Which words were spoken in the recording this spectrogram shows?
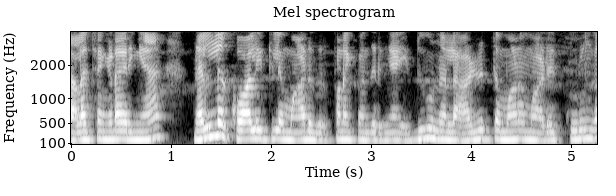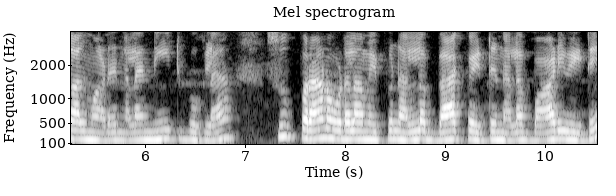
தலைச்சங்கிடாரிங்க. நல்ல குவாலிட்டியில் மாடு விற்பனைக்கு வந்துருங்க. இதுவும் நல்ல அழுத்தமான மாடு குறுங்கால் மாடு நல்லா நீட்டு போக்கில். சூப்பரான உடல் அமைப்பு நல்ல பேக் வெயிட்டு நல்ல பாடி வெயிட்டு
